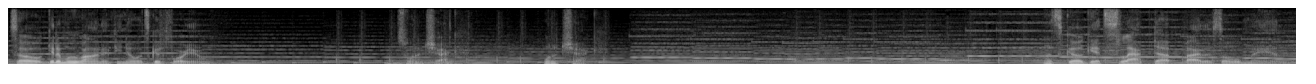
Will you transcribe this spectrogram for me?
So get a move on if you know what's good for you. Just want to check. Want to check. Let's go get slapped up by this old man.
